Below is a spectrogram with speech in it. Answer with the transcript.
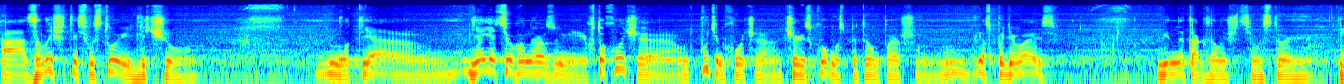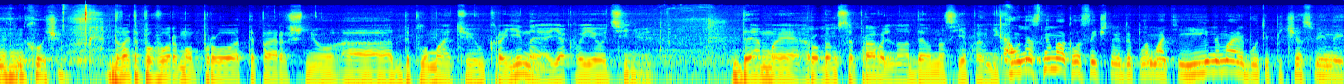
А залишитись в історії для чого? От я, я, я цього не розумію. Хто хоче, от Путін хоче через кому з Петром І. Ну, я сподіваюся, Він не так залишиться в історії, як він хоче. Давайте поговоримо про теперішню е, дипломатію України. Як ви її оцінюєте? Де ми робимо все правильно, а де у нас є певні А у нас нема класичної дипломатії, її не має бути під час війни.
